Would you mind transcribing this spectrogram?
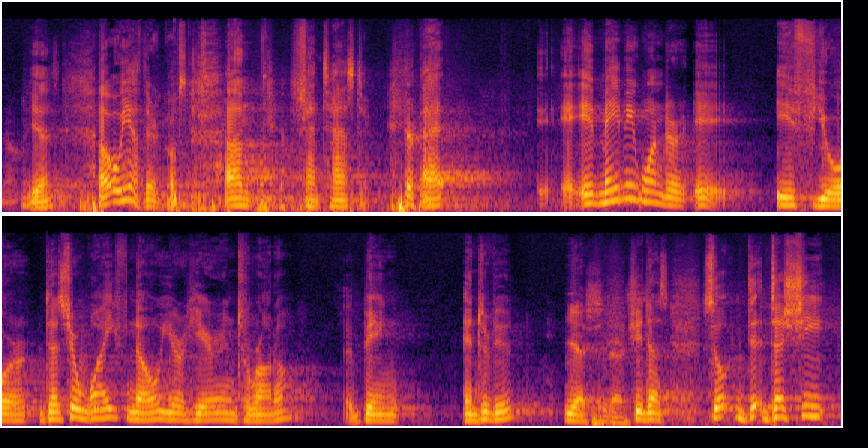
No. Yes. Oh, yeah. There it goes. Um, fantastic. Uh, it, it made me wonder if your does your wife know you're here in Toronto, being interviewed? Yes, she does. She does. So, does she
